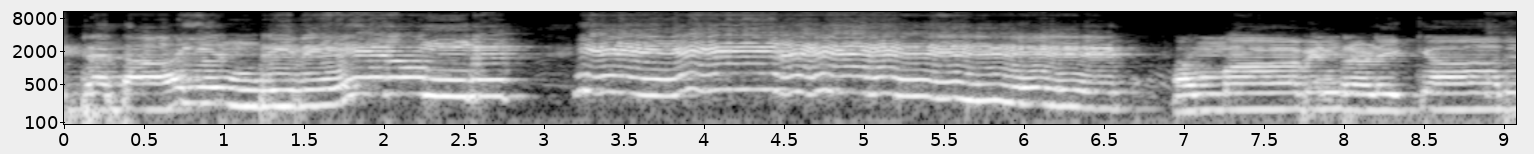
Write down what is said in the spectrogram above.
பெற்ற தாயன்றி வேறொன்று அம்மாவென்றழைக்காது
